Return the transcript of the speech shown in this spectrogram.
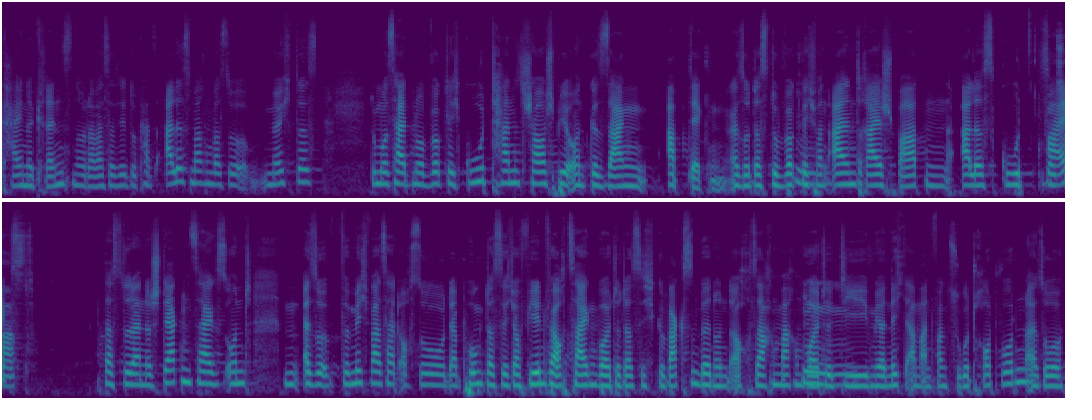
keine Grenzen oder was weiß ich. Du kannst alles machen, was du möchtest. Du musst halt nur wirklich gut Tanz, Schauspiel und Gesang abdecken. Also, dass du wirklich von allen drei Sparten alles gut zeigst. Dass du deine Stärken zeigst und also für mich war es halt auch so der Punkt, dass ich auf jeden Fall auch zeigen wollte, dass ich gewachsen bin und auch Sachen machen wollte, die mir nicht am Anfang zugetraut wurden. Also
